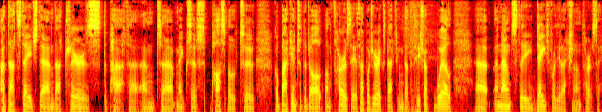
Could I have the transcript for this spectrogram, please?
at that stage, then, that clears the path uh, and uh, makes it possible to go back into the Dáil on Thursday. Is that what you're expecting? That the Taoiseach will uh, announce the date for the election on Thursday?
